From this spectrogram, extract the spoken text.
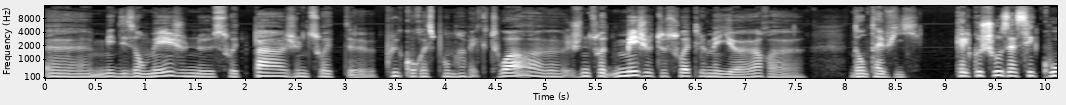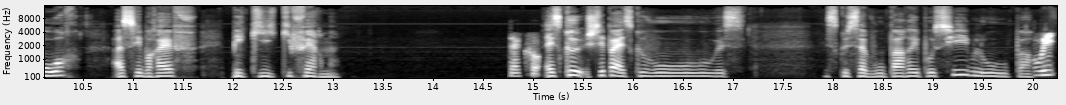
Euh, mais désormais, je ne souhaite pas, je ne souhaite euh, plus correspondre avec toi. euh, je ne souhaite, mais je te souhaite le meilleur euh, dans ta vie. Quelque chose assez court, assez bref, mais qui, qui ferme. D'accord. Est-ce que, je sais pas, est-ce que vous, est-ce que ça vous paraît possible ou pas? Oui,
